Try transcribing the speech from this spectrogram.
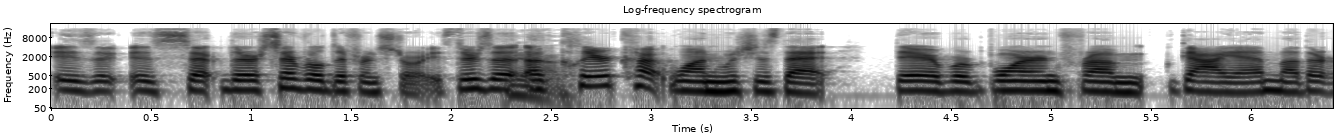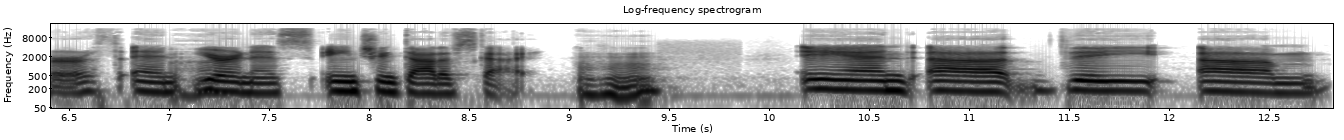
is is se- there are several different stories. There's a, Yeah. a clear cut one, which is that they were born from Gaia, Mother Earth, and Uh-huh. Uranus, ancient god of sky. Mm-hmm. and uh, the um,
